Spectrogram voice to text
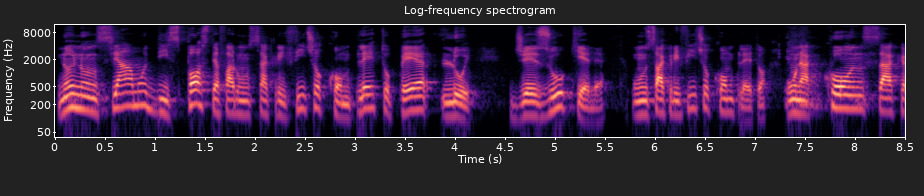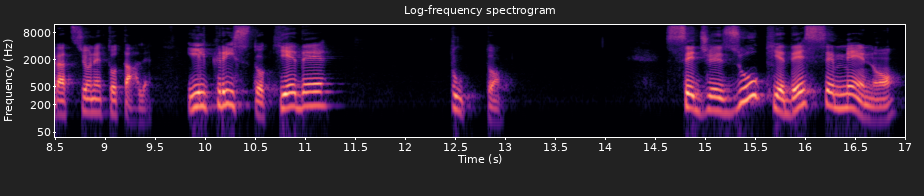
noi non siamo disposti a fare un sacrificio completo per Lui. Gesù chiede un sacrificio completo, una consacrazione totale. Il Cristo chiede tutto. Se Gesù chiedesse meno,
